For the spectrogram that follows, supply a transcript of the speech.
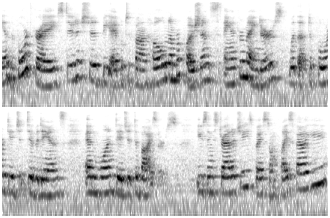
In the fourth grade, students should be able to find whole number quotients and remainders with up to four-digit dividends and one-digit divisors, using strategies based on place value,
